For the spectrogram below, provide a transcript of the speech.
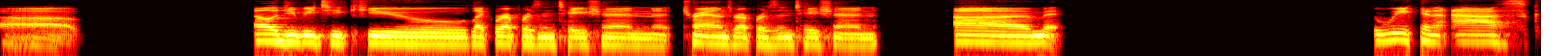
uh, LGBTQ, like representation, trans representation. Um, we can ask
